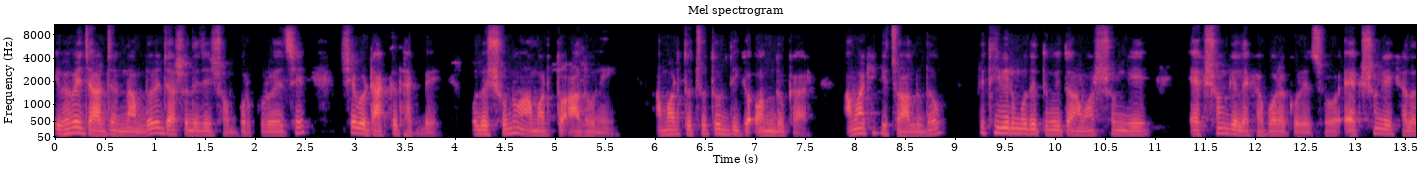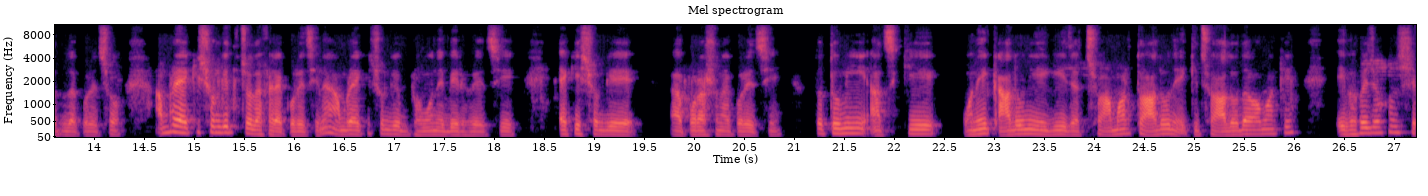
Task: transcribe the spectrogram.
এভাবে যার, যার নাম ধরে যার সাথে যে সম্পর্ক রয়েছে সে ডাকতে থাকবে। বলবে, "শোনো আমার তো আলো নেই। আমার তো চতুর্দিকে অন্ধকার। আমাকে কিছু আলো দাও। পৃথিবীর মধ্যে তুমি তো আমার সঙ্গে একসঙ্গে লেখাপড়া করেছ, একসঙ্গে খেলাধুলা করেছ। আমরা একই সঙ্গে তো চলাফেরা করেছি না? আমরা একই সঙ্গে ভ্রমণে বের হয়েছি, একই সঙ্গে পড়াশোনা করেছি। তো তুমি আজকে অনেক আলো নিয়ে এগিয়ে যাচ্ছ। আমার তো আলো নেই। কিছু আলো দাও আমাকে।" এভাবে যখন সে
